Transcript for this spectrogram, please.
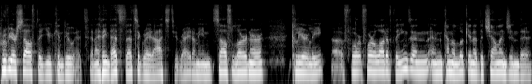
prove yourself that you can do it. And I think that's that's a great attitude, right? I mean, self learner clearly uh, for for a lot of things and and kind of looking at the challenge in the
